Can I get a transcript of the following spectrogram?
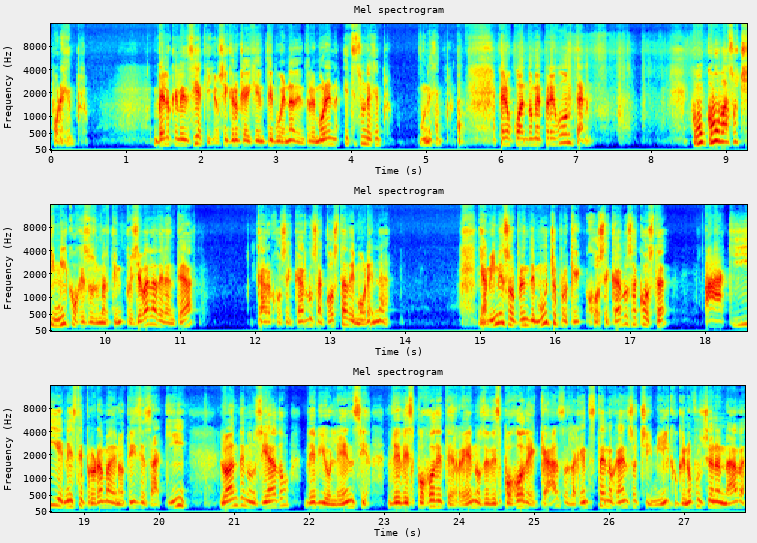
por ejemplo. Ve lo que le decía, que yo sí creo que hay gente buena dentro de Morena. Este es un ejemplo, un ejemplo. Pero cuando me preguntan, ¿cómo, cómo va Xochimilco, Jesús Martín? Pues lleva la delantera José Carlos Acosta de Morena. Y a mí me sorprende mucho porque José Carlos Acosta, aquí en este programa de noticias, aquí, lo han denunciado de violencia, de despojo de terrenos, de despojo de casas. La gente está enojada en Xochimilco, que no funciona nada,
